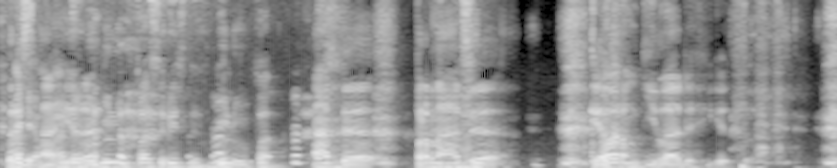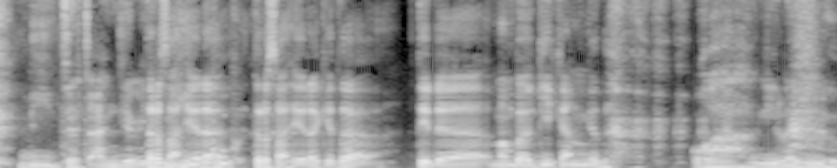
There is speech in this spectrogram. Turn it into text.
terus eh, yang akhirnya? Gue lupa serius deh. Gue lupa. ada pernah ada kayak orang gila deh gitu. dijudge anjir Terus ibu-ibu. akhirnya terus akhirnya kita tidak membagikan gitu. wah gila sih lu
